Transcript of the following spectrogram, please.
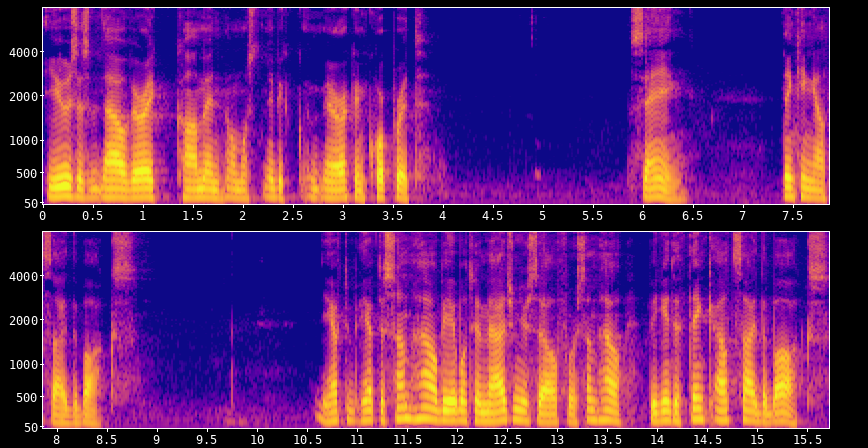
use this now very common, almost maybe American corporate saying, thinking outside the box. You have, to, you have to somehow be able to imagine yourself or somehow begin to think outside the box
